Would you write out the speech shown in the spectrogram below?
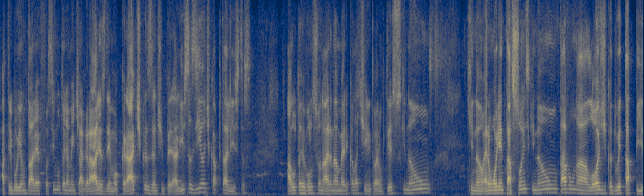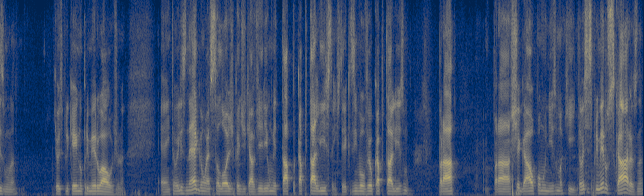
atribuíam tarefas simultaneamente agrárias, democráticas, antiimperialistas e anticapitalistas à luta revolucionária na América Latina. Então eram textos que não que não eram orientações que não estavam na lógica do etapismo, né? Que eu expliquei no primeiro áudio, né? É, então eles negam essa lógica de que haveria uma etapa capitalista, a gente teria que desenvolver o capitalismo para chegar ao comunismo aqui. Então esses primeiros caras, né,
